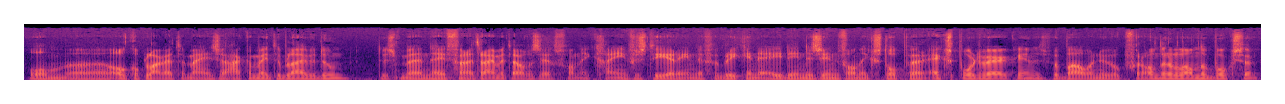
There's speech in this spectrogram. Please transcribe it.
om uh, ook op lange termijn zaken mee te blijven doen. Dus men heeft vanuit Rijnmetaal gezegd van ik ga investeren in de fabriek in de Ede in de zin van ik stop er exportwerk in. Dus we bouwen nu ook voor andere landen boksen.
